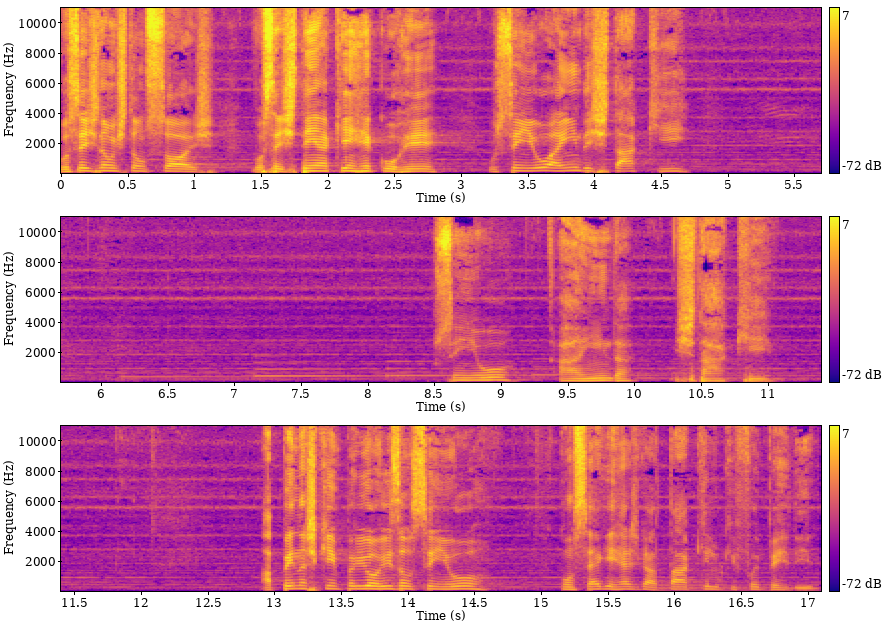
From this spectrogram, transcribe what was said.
Vocês não estão sós, vocês têm a quem recorrer. O Senhor ainda está aqui. O Senhor ainda está aqui. Apenas quem prioriza o Senhor consegue resgatar aquilo que foi perdido.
